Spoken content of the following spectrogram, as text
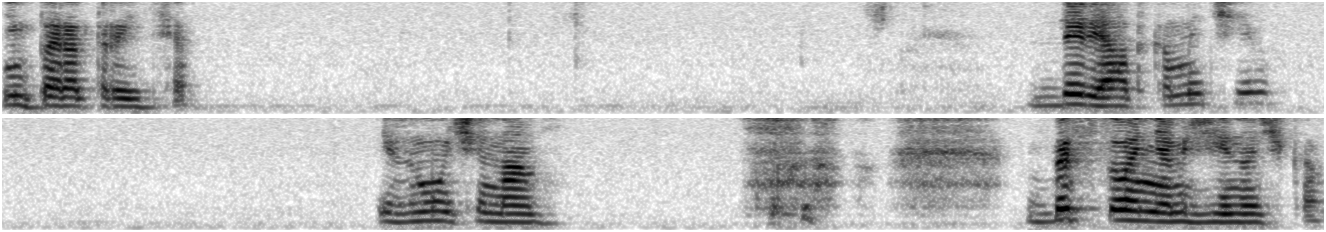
імператриця. Дев'ятка мечів. І змучена безсонням жіночка.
